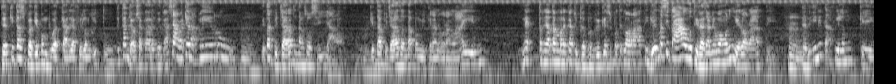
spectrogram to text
Dan kita sebagai pembuat karya film itu kita nggak usah klarifikasi awalnya dia nggak keliru. Hmm. kita bicara tentang sosial. Kita bicara tentang pemikiran orang lain. Nek ternyata mereka juga berpikir seperti lorati, nggak mesti tahu dirasani wong ngono nggak lorati. Hmm. Dan ini tak film ke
